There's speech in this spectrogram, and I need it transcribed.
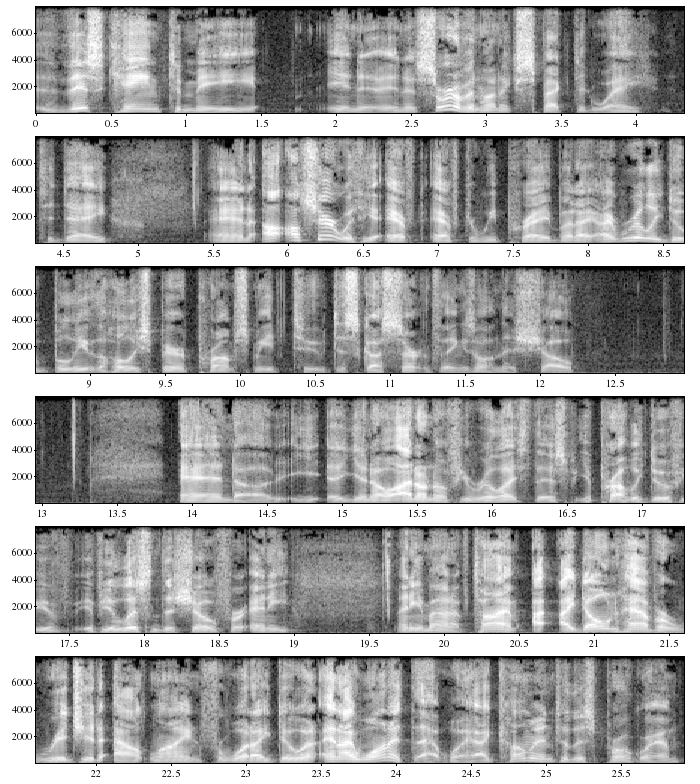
this came to me in a, in a sort of an unexpected way today. And I'll, share it with you after, we pray, but I, really do believe the Holy Spirit prompts me to discuss certain things on this show. And uh, you, you know, I don't know if you realize this, but you probably do if you if you listen to the show for any any amount of time. I, I don't have a rigid outline for what I do, and I want it that way. I come into this program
